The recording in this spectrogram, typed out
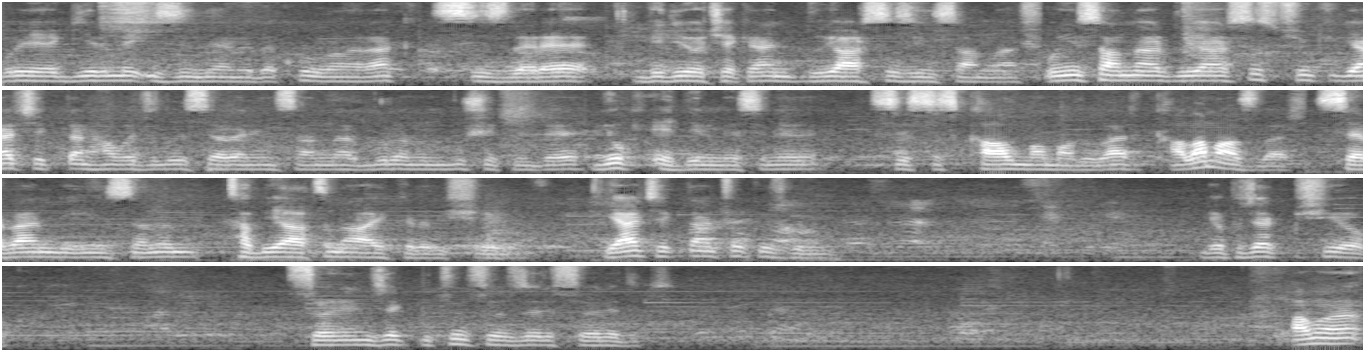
buraya girme izinlerini de kullanarak sizle pistlere video çeken duyarsız insanlar. Bu insanlar duyarsız çünkü gerçekten havacılığı seven insanlar buranın bu şekilde yok edilmesini sessiz kalmamalılar, kalamazlar. Seven bir insanın tabiatına aykırı bir şey bu. Gerçekten çok üzgünüm. Yapacak bir şey yok. Söylenecek bütün sözleri söyledik. Ama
